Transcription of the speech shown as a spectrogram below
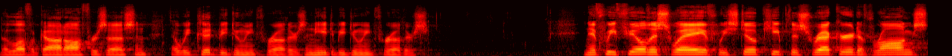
the love of God offers us and that we could be doing for others and need to be doing for others. And if we feel this way, if we still keep this record of wrongs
